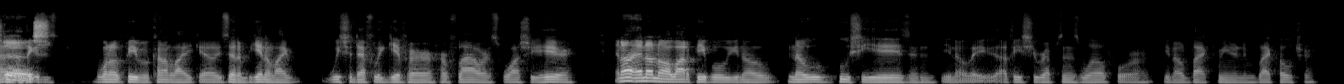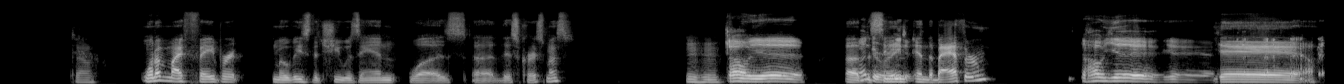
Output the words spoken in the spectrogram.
I, I think it's one of those people kind of like uh, he said in the beginning, like we should definitely give her her flowers while she's here. And I and I know a lot of people, you know, know who she is, and you know, they I think she represents well for you know black community and black culture. So One of my favorite movies that she was in was uh, This Christmas. Mhm. Oh yeah. Uh, the scene in the bathroom. Oh yeah. Yeah. Yeah.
